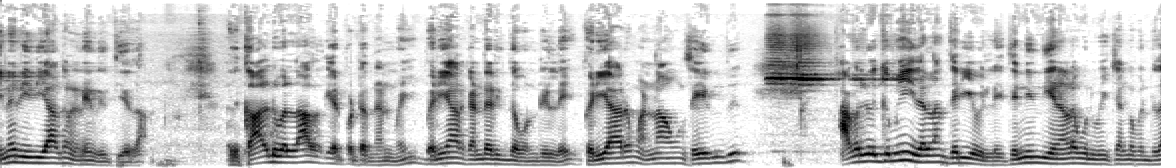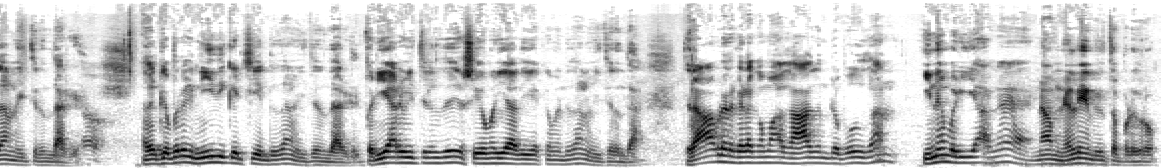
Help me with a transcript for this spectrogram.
இன ரீதியாக நிலைநிறுத்தியது தான் அது கால்டுவெல்லால் ஏற்பட்ட நன்மை பெரியார் கண்டறிந்த ஒன்றில்லை. பெரியாரும் அண்ணாவும் சேர்ந்து அவர்களுக்குமே இதெல்லாம் தெரியவில்லை. தென்னிந்திய நல உரிமை சங்கம் என்று தான் வைத்திருந்தார்கள் அதற்கு பிறகு நீதி கட்சி என்று தான் வைத்திருந்தார்கள். பெரியார் வைத்திருந்தது சுயமரியாதை இயக்கம் என்று தான் வைத்திருந்தார். திராவிடர் கழகமாக ஆகின்ற போதுதான் இன வழியாக நாம் நிலைநிறுத்தப்படுகிறோம்.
